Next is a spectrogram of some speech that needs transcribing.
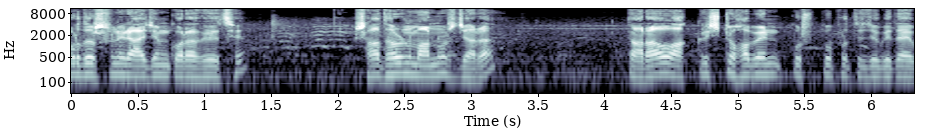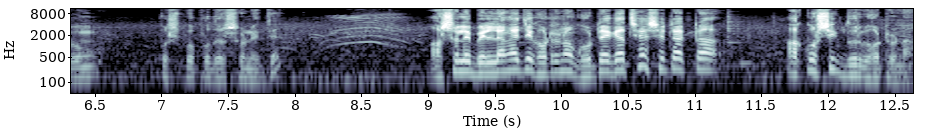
প্রদর্শনীর আয়োজন করা হয়েছে। সাধারণ মানুষ যারা, তারাও আকৃষ্ট হবেন পুষ্প প্রতিযোগিতা এবং পুষ্প প্রদর্শনীতে। আসলে বেলডাঙ্গায় যে ঘটনা ঘটে গেছে, সেটা একটা আকস্মিক দুর্ঘটনা।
